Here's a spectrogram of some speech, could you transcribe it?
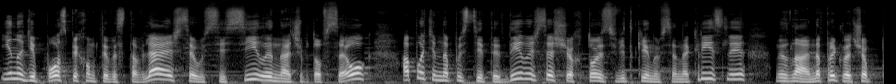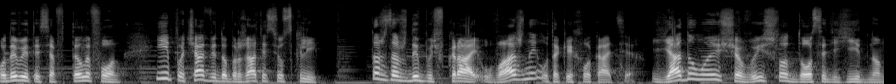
Іноді поспіхом ти виставляєшся, усі сіли, начебто все ок, а потім на пості ти дивишся, що хтось відкинувся на кріслі, не знаю, наприклад, щоб подивитися в телефон, і почав відображатись у склі. Тож завжди будь вкрай уважний у таких локаціях. Я думаю, що вийшло досить гідно.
